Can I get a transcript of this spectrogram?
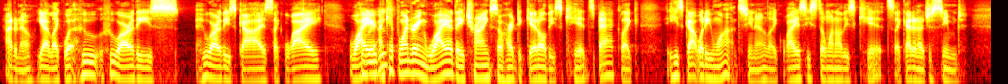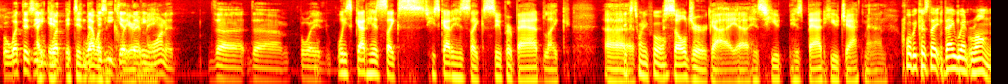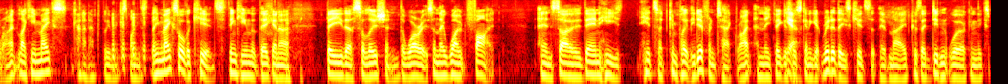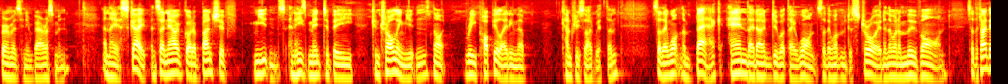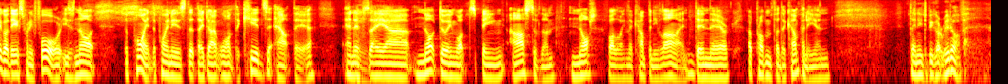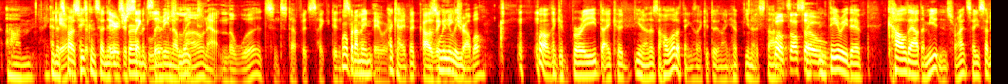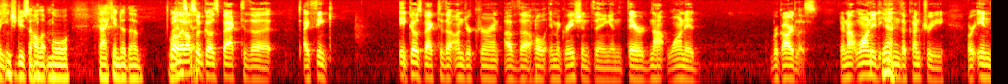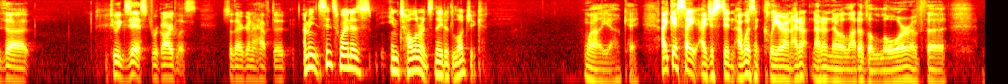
I don't know. Yeah, like what? Who who are these? Who are these guys? Like why? Why I kept wondering why are they trying so hard to get all these kids back? Like he's got what he wants, you know. Like why does he still want all these kids? Like I don't know. It just seemed. But what does he? I, it, what, it didn't. What that wasn't did he clear get that to he me. wanted? The the Boyd. Well, he's got his like he's got his like super bad like uh, X twenty four soldier guy. Uh, his Hugh, his bad Hugh Jackman. Well, because they, they went wrong, right? Like he makes. God, I don't have to believe him explain this. He makes all the kids thinking that they're going to be the solution, the warriors, and they won't fight. And so then he hits a completely different tack, right? And he figures Yeah. he's going to get rid of these kids that they've made because they didn't work and the experiment's an embarrassment, and they escape. And so now we've got a bunch of mutants, and he's meant to be controlling mutants, not repopulating the countryside with them. So they want them back, and they don't do what they want. So they want them destroyed, and they want to move on. So the fact they've got the X twenty four is not the point. The point is that they don't want the kids out there. And if hmm. they are not doing what's being asked of them, not following the company line, then they're a problem for the company, and they need to be got rid of. Um, and as far as he's concerned, they're, they're just like experiments that are living just leaked. alone out in the woods and stuff. It's like it didn't. Well, seem but I like mean, they were okay, but causing clearly- any trouble. Well, they could breed. They could, you know, there's a whole lot of things they could do. Like have, you know, start. Well, it's also- in theory they've culled out the mutants, right? So you sort of introduce a whole lot more back into the. Well, it also goes back to the. I think it goes back to the undercurrent of the whole immigration thing, and they're not wanted, regardless. They're not wanted Yeah. in the country or in the to exist, regardless. So they're going to have to. I mean, since when has intolerance needed logic? Well, yeah, okay. I guess I, I just didn't. I wasn't clear on. I don't. I don't know a lot of the lore of the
